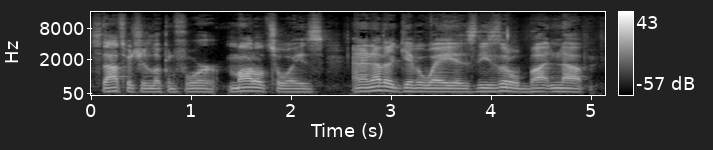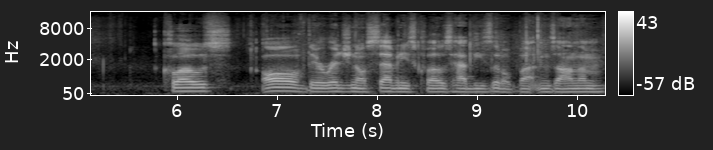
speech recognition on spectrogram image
So that's what you're looking for, Model Toys. And another giveaway is these little button-up clothes. All of the original 70s clothes have these little buttons on them.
